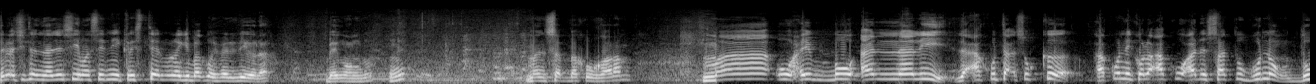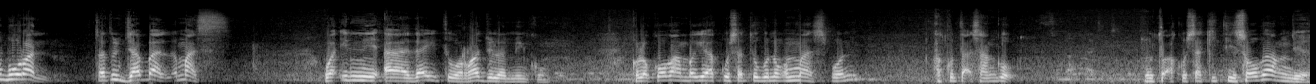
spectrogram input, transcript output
Tapi nak cerita Najasyi masa ni Kristian pun lagi bagus daripada dia lah. Bengong tu hmm? Man sabbaku gharam Ma uhibbu annali Dan aku tak suka. Aku ni kalau aku ada satu gunung Duburan Satu jabal emas Wa inni adaitu rajulan minkum. Kalau korang bagi aku satu gunung emas pun Aku tak sanggup Untuk aku sakiti seorang je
